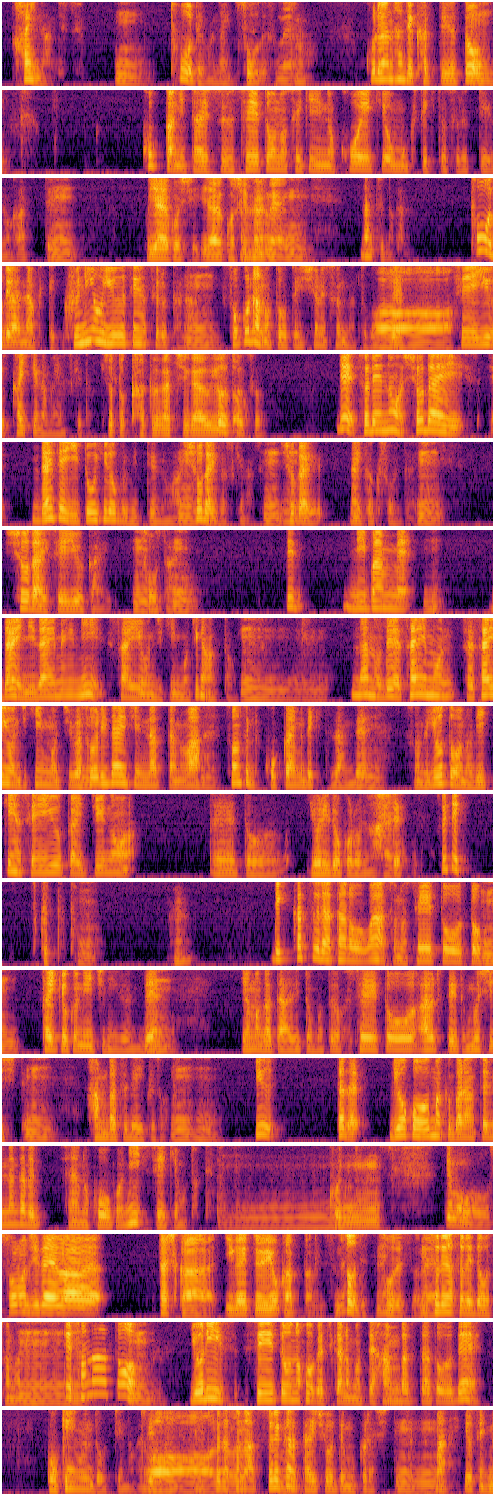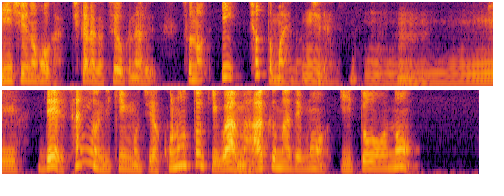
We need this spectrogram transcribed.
会なんですよ。うん党ではないんですよ。そうですねうんこれは何でかっていうと、うん国家に対する政党の責任の公益を目的とするっていうのがあって、うんややこしい。ややこしいですね なんていうのかな。党ではなくて国を優先するから、うん。そこらの党と一緒にするんだってうんことで、ああ政友会って名前をつけたちょっと格が違うそよと。うそうそう。で、それの初代、大体伊藤博文っていうのはうん。初代が好きなんですよ。うんうん。初代内閣総理大臣。うん。初代政友会うん総裁。うん。で、2番目、うん。第2代目に西園寺金持ちがなったわけうです。ん。なので、西門西園寺金持ちは総理大臣になったのは、うん。その時国会もできてたんで、うんその与党の立憲政友会っていうのを、えっ、と、よりどころにして、はい。それで作ったと。うん。うん。で、桂太郎はその政党とうん。対極の位置にいるんで、山形有朋と政党をある程度無視してうん。反発でいくぞうんうん。という、ただ、両方うまくバランス取りながら、あの、交互に政権を取ってた。うん。こういうことですよ。でもその時代は確か意外と良かったんですね。そうですね。そうですよね。それはそれで収まって。で、その後、うん。より政党の方が力を持って反発打倒で、護憲運動っていうのが出てくるんですね。それはその後、それから大正デモクラシーっていう、うんうん。まあ、要するに民衆の方が力が強くなる、そのいちょっと前の時代ですね。うん。で、西園寺金持ちはこの時は、まうん。あ、あくまでも伊藤の、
